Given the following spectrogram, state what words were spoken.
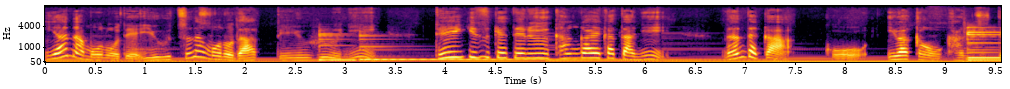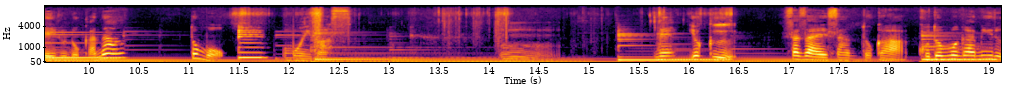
嫌なもので憂鬱なものだっていうふうに定義づけてる考え方になんだかこう違和感を感じているのかなとも思います。うんね、よくサザエさんとか子供が見る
